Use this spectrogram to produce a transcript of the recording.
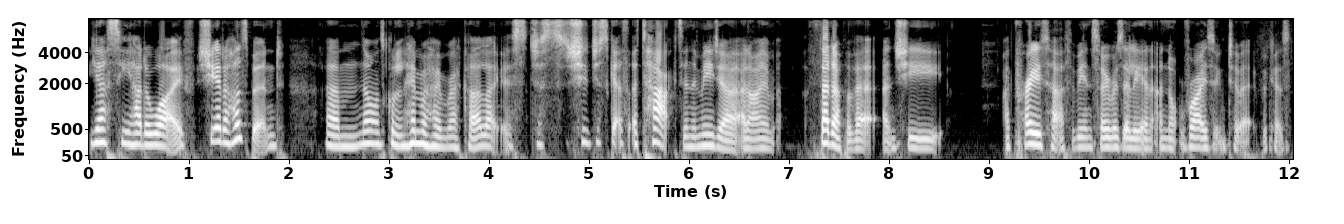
Yes, he had a wife. She had a husband. Um, no one's calling him a home wrecker. Like it's just she just gets attacked in the media, and I'm fed up of it. And she, I praise her for being so resilient and not rising to it because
